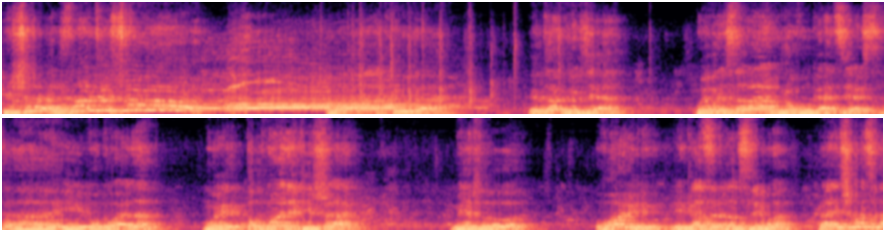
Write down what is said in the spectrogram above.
Еще раз, дайте шума! Вот, круто! Итак, друзья, мы представляем группу «Контекст», и буквально мы тот маленький шаг между вами и концертом Слима. Ради чего сюда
